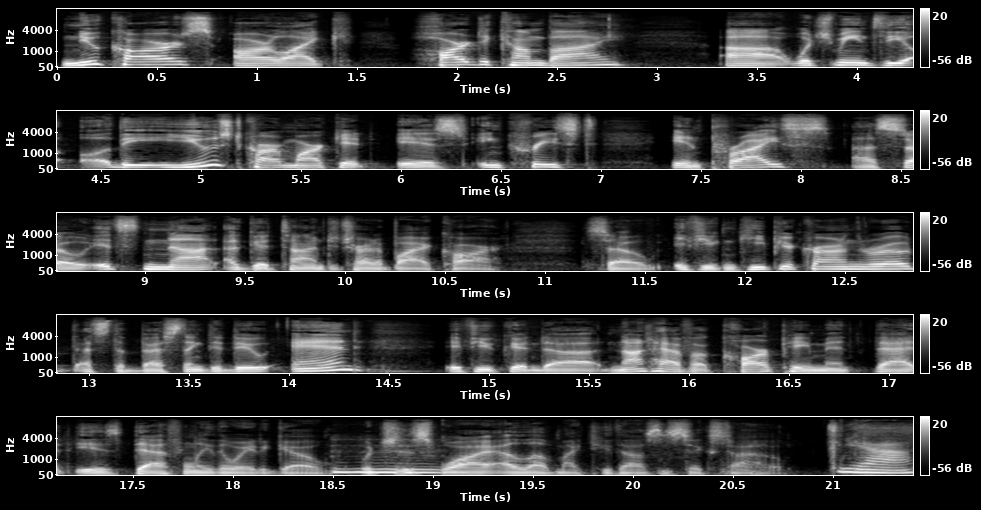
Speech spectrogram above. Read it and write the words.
new cars are like hard to come by, uh, which means the the used car market is increased in price. Uh, so it's not a good time to try to buy a car. So if you can keep your car on the road, that's the best thing to do. And if you could uh, not have a car payment, that is definitely the way to go. Mm-hmm. Which is why I love my 2006 Tahoe. Yeah.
